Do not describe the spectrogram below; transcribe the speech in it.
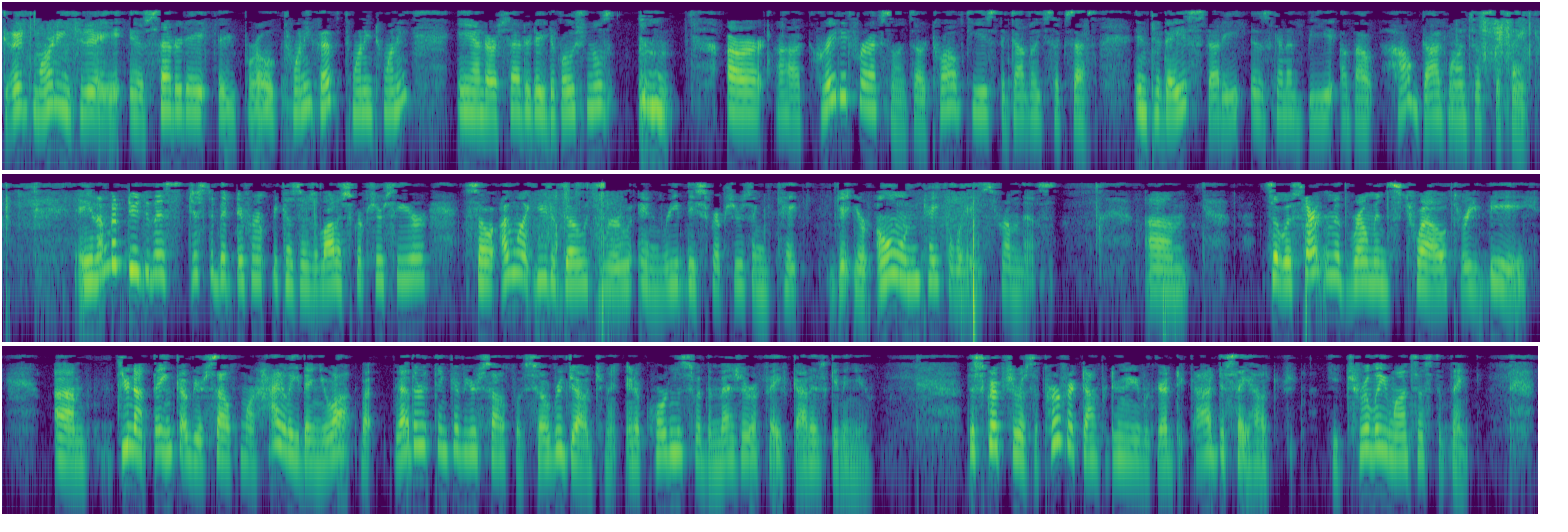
Good morning. Today is Saturday, April 25th, 2020, and our Saturday devotionals are uh, created for excellence, our 12 keys to godly success. And today's study is going to be about how God wants us to think. And I'm going to do this just a bit different because there's a lot of scriptures here. So I want you to go through and read these scriptures and take, get your own takeaways from this. Um, so we're starting with Romans 12, 3b. Um, do not think of yourself more highly than you ought, but rather think of yourself with sober judgment in accordance with the measure of faith God has given you. The scripture is the perfect opportunity for God to say how He truly wants us to think.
